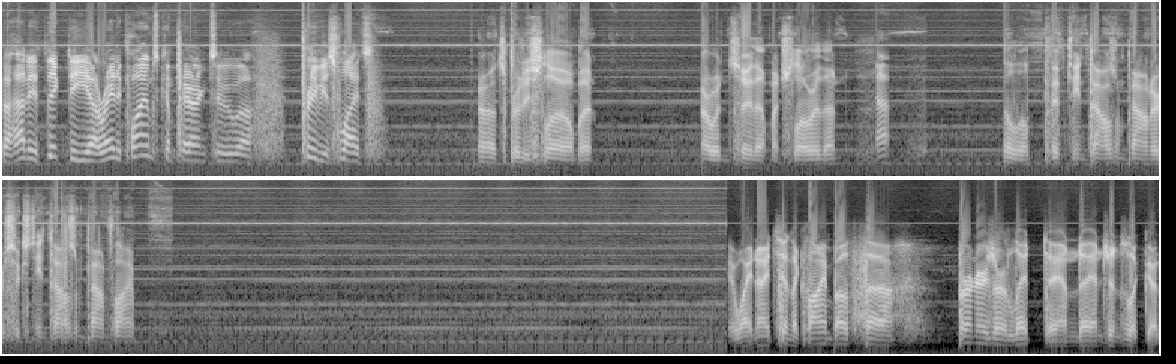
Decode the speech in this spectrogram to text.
So how do you think the uh, rate of climb's comparing to uh, previous flights? Oh, it's pretty slow, but I wouldn't say that much slower than Yeah. a little 15,000 pound or 16,000 pound flight. Okay, White Knight's in the climb. Both uh, burners are lit and uh, engines look good.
